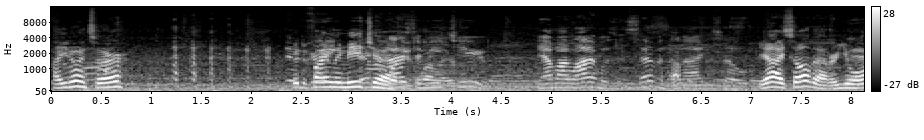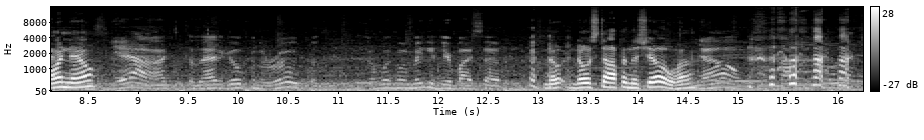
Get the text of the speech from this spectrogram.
How you doing, sir? Good to finally meet you. Nice to meet you. Yeah, my live was at seven tonight, so Yeah, I saw that. Are you on now? yeah, because I had to go from the road because I wasn't going to make it here by seven. No, no stopping the show, huh? No,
